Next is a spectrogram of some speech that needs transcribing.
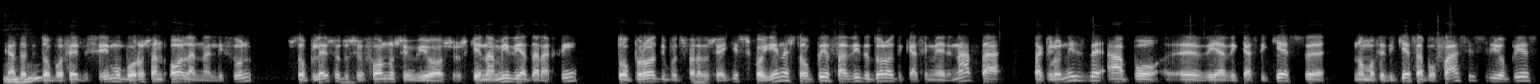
κατά Μμμ. την τοποθέτησή μου μπορούσαν όλα να λυθούν στο πλαίσιο του Συμφώνου Συμβιώσεως και να μην διαταραχθεί το πρότυπο της παραδοσιακής οικογένειας το οποίο θα δείτε τώρα ότι καθημερινά θα, θα κλονίζεται από ε, διαδικαστικές ε, νομοθετικές αποφάσεις οι οποίες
